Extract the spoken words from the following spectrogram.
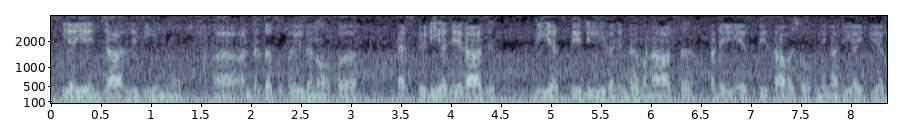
ਸੀਆਈਏ ਇੰਚਾਰਜ ਦੀ ਟੀਮ ਨੂੰ under the supervision of SPD Ajay Raj DSP D Rajinder Manas, ਸਾਡੇ ਏਐਸਪੀ ਸਾਹਿਬ ਅਸ਼ੋਕ ਮੀਨਾ ਜੀ ਆਈਪੀਐਸ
